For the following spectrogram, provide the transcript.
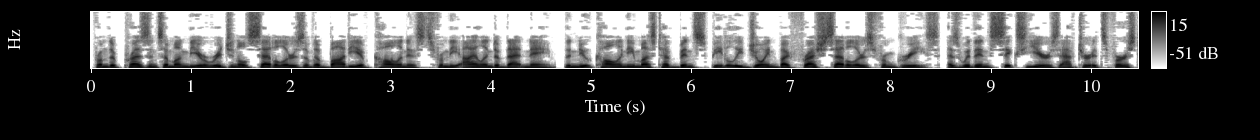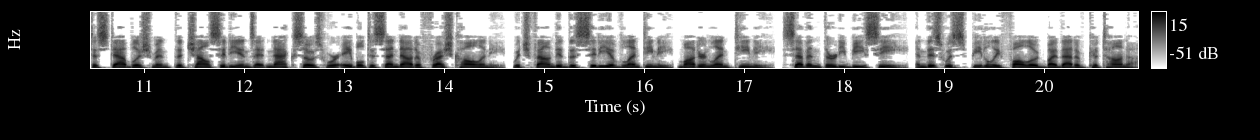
from the presence among the original settlers of a body of colonists from the island of that name. The new colony must have been speedily joined by fresh settlers from Greece, as within six years after its first establishment the Chalcidians at Naxos were able to send out a fresh colony, which founded the city of Leontini, modern Lentini 730 BC, and this was speedily followed by that of Catana.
